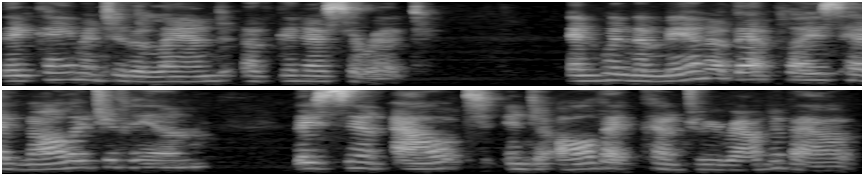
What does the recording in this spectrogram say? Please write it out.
they came into the land of Gennesaret. And when the men of that place had knowledge of him, they sent out into all that country round about,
